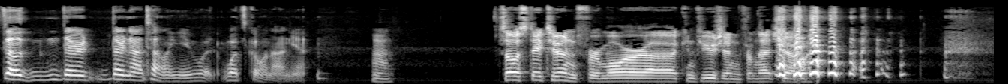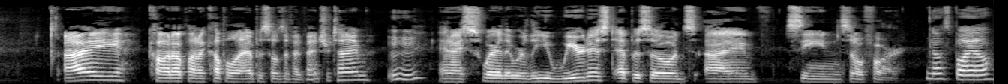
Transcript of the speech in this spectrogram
Still, they're they're not telling you what, what's going on yet. Hmm. so stay tuned for more uh, confusion from that show. I caught up on a couple of episodes of Adventure Time, hmm and I swear they were the weirdest episodes I've seen so far. No spoil.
